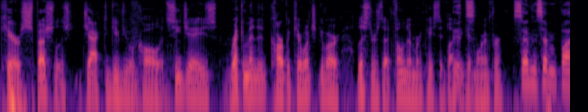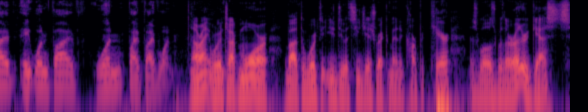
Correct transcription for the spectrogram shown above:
care specialist, Jack, to give you a call at CJ's recommended carpet care. Why don't you give our listeners that phone number in case they'd like It's to get more info? 775 815 1551. All right, we're going to talk more about the work that you do at CJ's Recommended Carpet Care, as well as with our other guests,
